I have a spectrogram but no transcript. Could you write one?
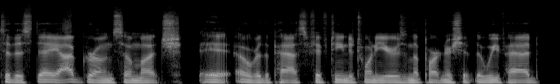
to this day I've grown so much eh, over the past 15 to 20 years in the partnership that we've had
